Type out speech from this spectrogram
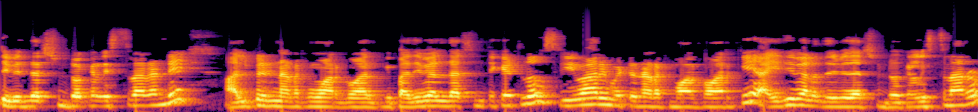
దివ్య దర్శన టోకెన్లు ఇస్తున్నారండి. అలిపిరి నడక మార్గం వారికి పదివేల దర్శన టికెట్లు శ్రీవారి మెట్టు నడక మార్గం వారికి ఐదు వేల దివ్య దర్శన టోకెన్లు ఇస్తున్నారు.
